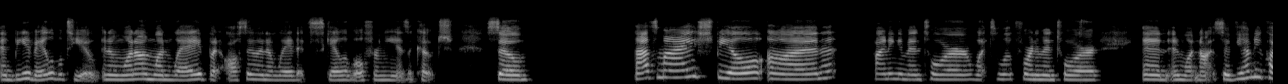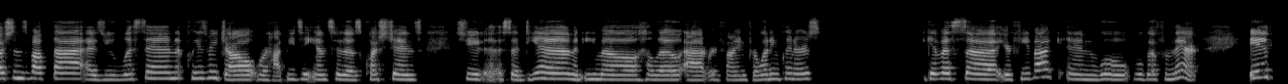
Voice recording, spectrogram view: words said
and be available to you in a one-on-one way but also in a way that's scalable for me as a coach so that's my spiel on finding a mentor, what to look for in a mentor, and and whatnot. So if you have any questions about that as you listen, please reach out. We're happy to answer those questions. Shoot us a DM, an email, hello at Refine for Wedding Planners give us uh, your feedback and we'll we'll go from there. If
